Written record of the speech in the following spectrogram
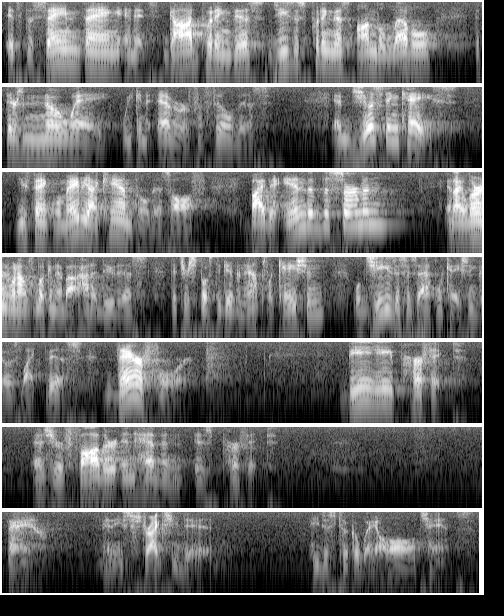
It's the same thing, and it's God putting this, Jesus putting this on the level that there's no way we can ever fulfill this. And just in case you think, well, maybe I can pull this off, by the end of the sermon, and I learned when I was looking about how to do this that you're supposed to give an application. Well, Jesus' application goes like this Therefore, be ye perfect as your Father in heaven is perfect. Bam. And he strikes you dead. He just took away all chance.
